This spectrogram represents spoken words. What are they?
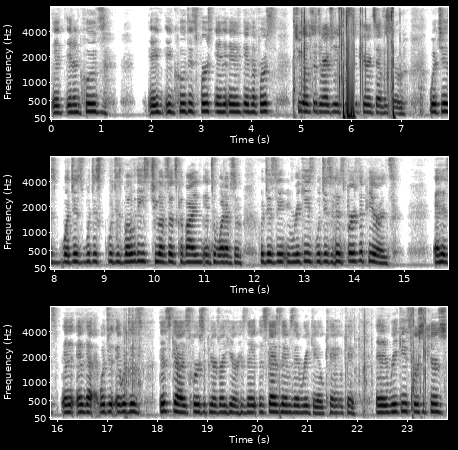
it it includes it includes his first in in, in the first two episodes are actually his first appearance episode, which is which is which is which is both of these two episodes combined into one episode, which is Enrique's which is his first appearance, and his and, and that which is which is this guy's first appearance right here. His name this guy's name is Enrique. Okay, okay. And Enrique's first appearance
